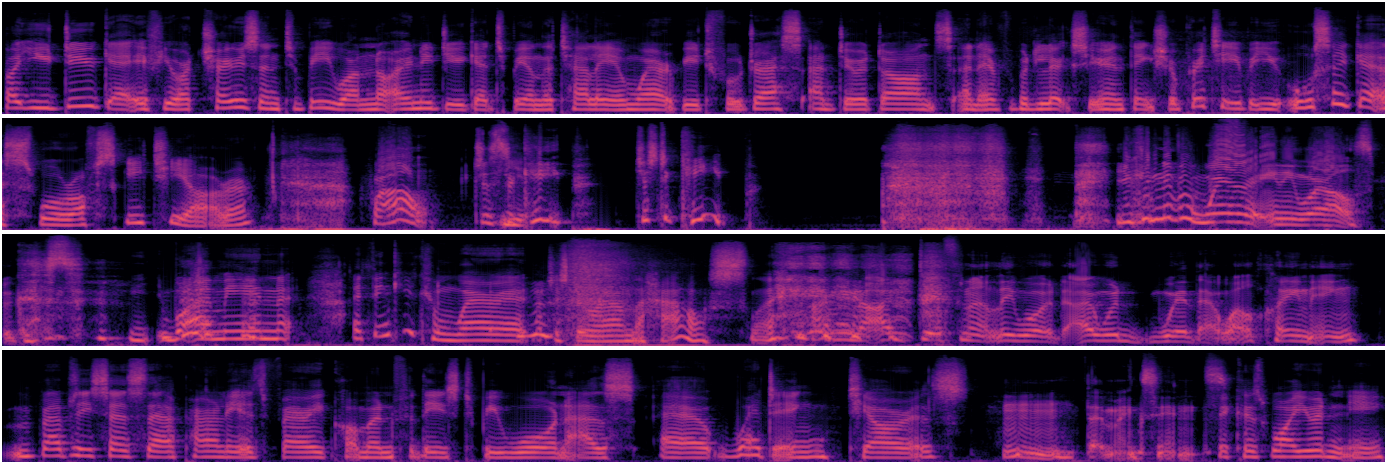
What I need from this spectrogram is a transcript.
But you do get if you are chosen to be one not only do you get to be on the telly and wear a beautiful dress and do a dance and everybody looks at you and thinks you're pretty but you also get a Swarovski tiara. Wow. Just to keep. just to keep You can never wear it anywhere else because well i mean i think you can wear it just around the house like I mean, I definitely would. I would wear that while cleaning. babsy says that apparently it's very common for these to be worn as uh, wedding tiaras Mm, that makes sense. because why wouldn't you?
